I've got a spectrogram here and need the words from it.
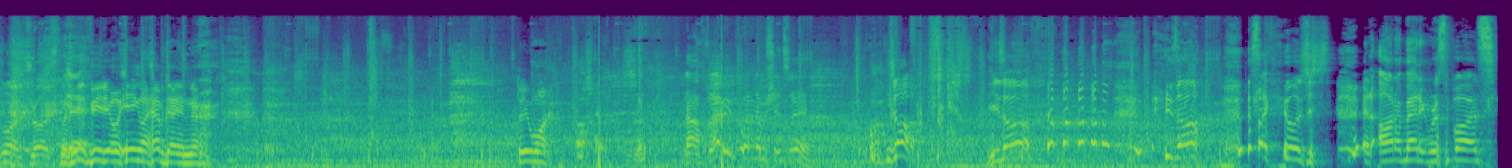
You on drugs for in this video, he ain't gonna have that in there. 3-1. Nah, Fly be putting them shits in. He's off. He's off. He's off. It's like it was just an automatic response.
